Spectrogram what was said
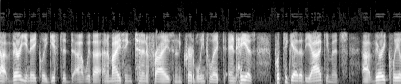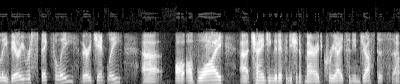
uh, very uniquely gifted uh, with a, an amazing turn of phrase and an incredible intellect, and he has put together the arguments uh, very clearly, very respectfully, very gently uh, of, of why uh, changing the definition of marriage creates an injustice uh,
